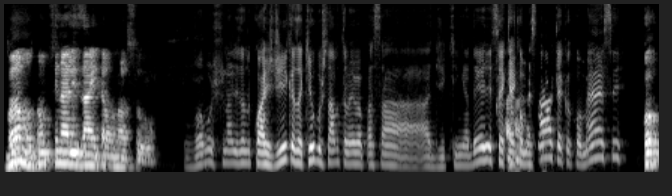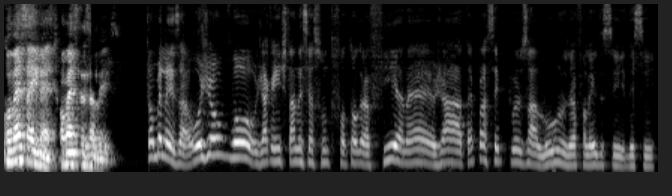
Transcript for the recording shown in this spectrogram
Vamos, vamos finalizar então o nosso. Vamos finalizando com as dicas aqui. O Gustavo também vai passar a diquinha dele. Você ah. quer começar? Quer que eu comece? Começa aí, mestre. Começa dessa vez. Então, beleza. Hoje eu vou, já que a gente está nesse assunto fotografia, né? Eu já até passei para os alunos, já falei desse, desse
